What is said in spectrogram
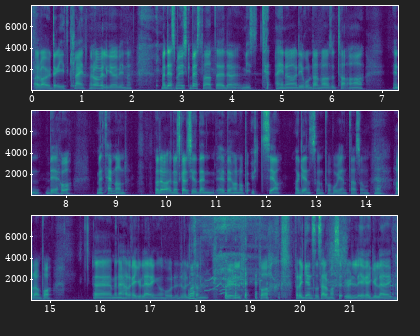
Og det var jo dritkleint, men det var veldig gøy å vinne. Men det som jeg husker best, var at det, en av de rundene var å ta av en BH med tennene. Og det var, nå skal det si at den eh, BH-en var på utsida av genseren på hun jenta som ja. hadde den på. Uh, men jeg hadde regulering, og hun, det var litt sånn ull på, på den genseren. Så er det masse ull i reguleringa.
